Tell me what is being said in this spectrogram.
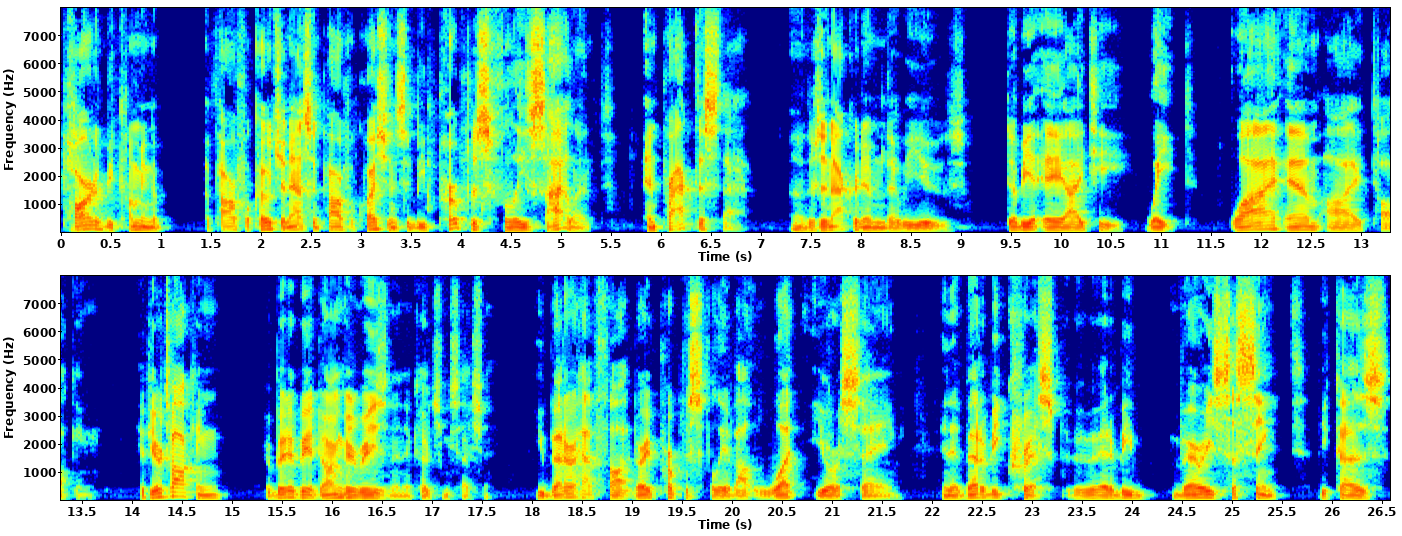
part of becoming a a powerful coach and asking powerful questions to be purposefully silent and practice that. Uh, there's an acronym that we use W A I T, wait. Why am I talking? If you're talking, there better be a darn good reason in the coaching session. You better have thought very purposefully about what you're saying. And it better be crisp. It better be very succinct because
